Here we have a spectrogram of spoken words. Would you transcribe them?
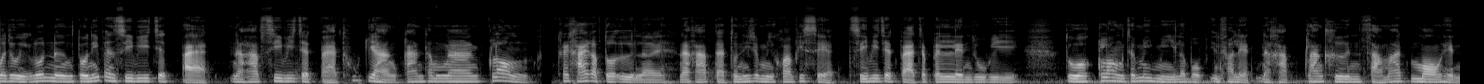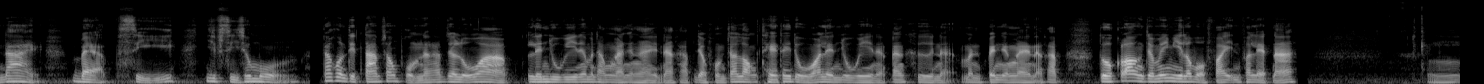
มาดูอีกรุ่นหนึ่งตัวนี้เป็น CB78 นะครับ CB78 ทุกอย่างการทำงานกล้อง คล้ายๆกับตัวอื่นเลยนะครับ แต่ตัวนี้จะมีความพิเศษ CB78 จะเป็นเลนส์ UV ตัวกล้องจะไม่มีระบบอินฟราเรดนะครับ กลางคืนสามารถมองเห็นได้แบบสี 24 ชั่วโมง ถ้าคนติดตามช่องผมนะครับ จะรู้ว่าเลนส์ UV เนี่ยมันทำงานยังไงนะครับ เดี๋ยวผมจะลองเทสให้ดูว่าเลนส์ UV เนี่ยกลางคืนน่ะมันเป็นยังไงนะครับ ตัวกล้องจะไม่มีระบบไฟอินฟราเรดนะ นี่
